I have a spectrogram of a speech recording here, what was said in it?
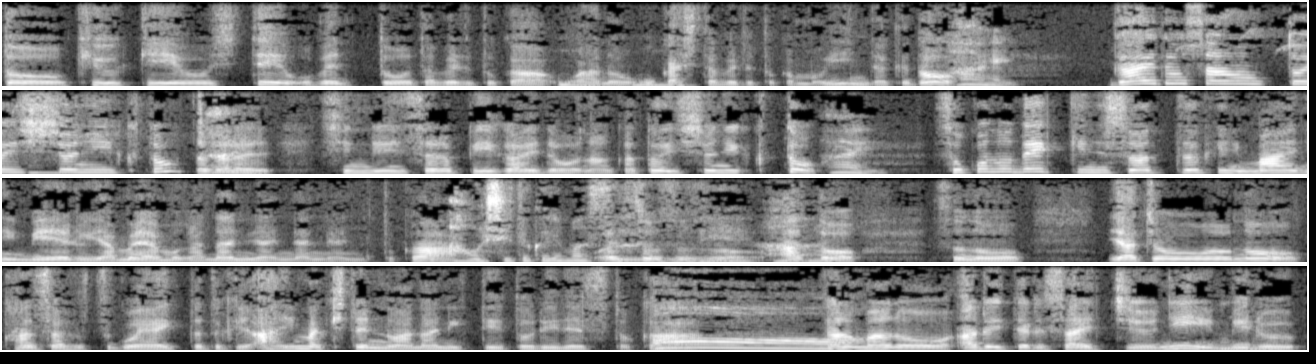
と休憩をしてお弁当を食べるとか、あのお菓子食べるとかもいいんだけど、はい。ガイドさんと一緒に行くとだからはい。森林セラピーガイドなんかと一緒に行くと、はい。そこのデッキに座った時に前に見える山々が何々何々とかあ教えてくれますそうそうそう、ねはい。あとその野鳥の観察小屋行った時あ今来てるのは何っていう鳥ですとか。あー。からまああの歩いてる最中に見る、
